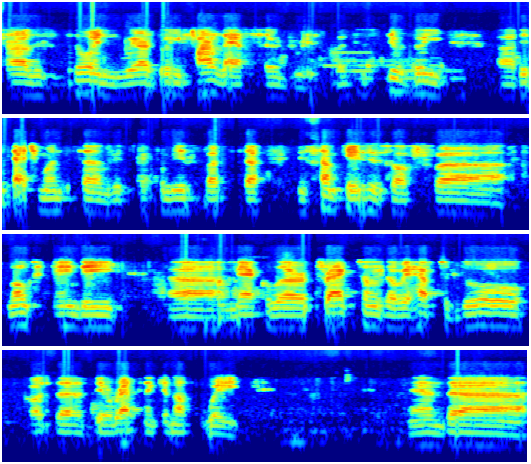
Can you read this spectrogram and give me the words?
Charles is doing. We are doing far less surgeries, but we're still doing uh, detachments and vitrectomies, but uh, in some cases of uh, long-standing macular tractions that we have to do because the, the retina cannot wait. And uh,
